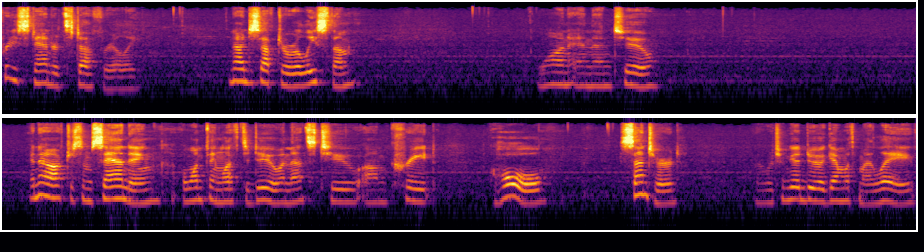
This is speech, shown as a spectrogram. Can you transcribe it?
Pretty standard stuff, really. Now I just have to release them. One and then two. And now after some sanding, one thing left to do, and that's to um, create a hole centered, which I'm going to do again with my lathe.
